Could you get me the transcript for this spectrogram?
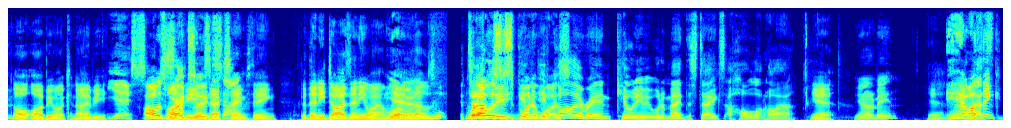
mm. Obi Wan Kenobi. Yes. I was like worried the too. exact same thing. But then he dies anyway. I'm like, well, that was What I was disappointed if, was- if Kylo Ren killed him, it would have made the stakes a whole lot higher. yeah, You know what I mean? Yeah. Yeah, And I that's- think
